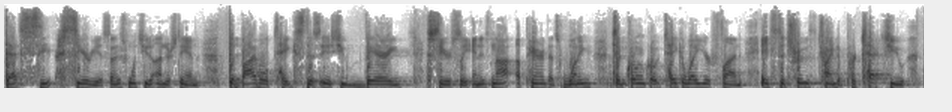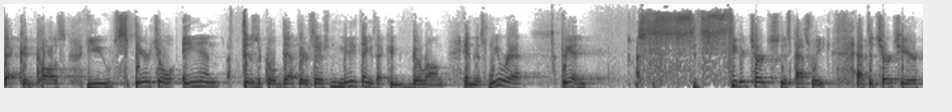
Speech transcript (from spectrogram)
that's serious. I just want you to understand the Bible takes this issue very seriously. And it's not a parent that's wanting to, quote unquote, take away your fun. It's the truth trying to protect you that could cause you spiritual and physical death. There's, there's many things that can go wrong in this. We were at, we had secret church this past week at the church here,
